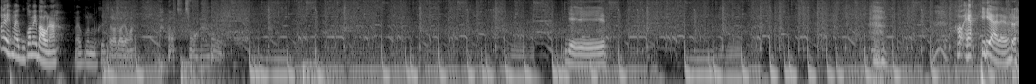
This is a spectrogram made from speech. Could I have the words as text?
เฮ้ย ไม่กูก็ไม่เบานะ ไม่มันขึ้นสล็อตเบาจังวะ เย็ดเขาแอคเฮียอะไรวะเนี่ย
